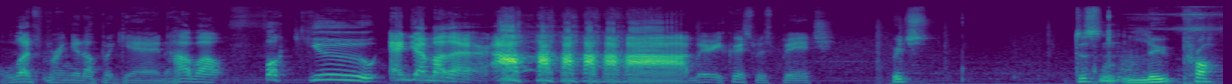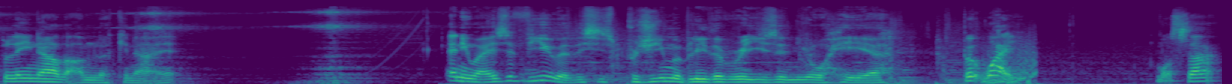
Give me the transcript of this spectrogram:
Let's bring it up again. How about fuck you and your mother? Ah ha ha ha ha ha! Merry Christmas, bitch. Which doesn't loop properly now that I'm looking at it. Anyway, as a viewer, this is presumably the reason you're here. But wait, what's that?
